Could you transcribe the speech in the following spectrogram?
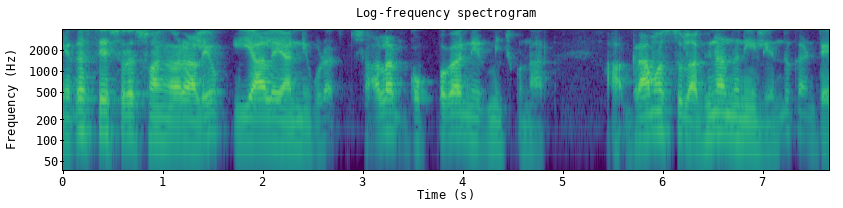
యగస్తేశ్వర స్వామి వారి ఆలయం ఈ ఆలయాన్ని కూడా చాలా గొప్పగా నిర్మించుకున్నారు. ఆ గ్రామస్తులు అభినందనీయులు. ఎందుకంటే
